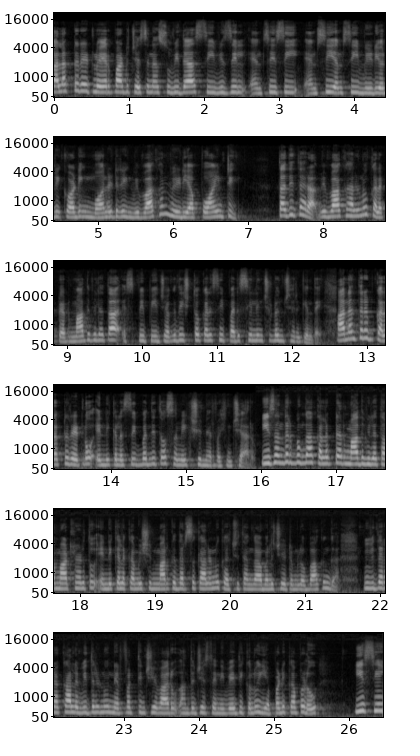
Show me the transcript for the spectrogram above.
కలెక్టరేట్లో ఏర్పాటు చేసిన Suvidha cVIGIL MCC MCMC video recording monitoring విభాగం వీడియో పాయింటింగ్ తదితర విభాగాలను కలెక్టర్ మాధవిలత ఎస్పీపీ జగదీష్తో కలిసి పరిశీలించడం జరిగింది. అనంతరం కలెక్టరేట్లో ఎన్నికల సిబ్బందితో సమీక్ష నిర్వహించారు. ఈ సందర్భంగా కలెక్టర్ మాధవిలత మాట్లాడుతూ ఎన్నికల కమిషన్ మార్గదర్శకాలను ఖచ్చితంగా అమలు చేయడంలో భాగంగా వివిధ రకాల విధులను నిర్వర్తించేవారు అందజేసే నివేదికలు ఎప్పటికప్పుడు ఈసీఐ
